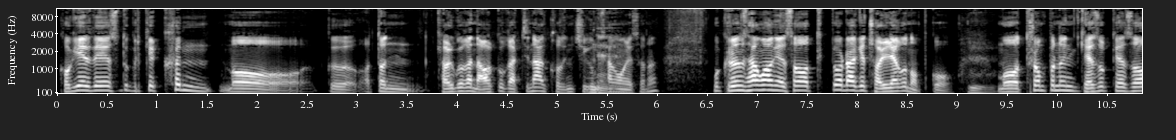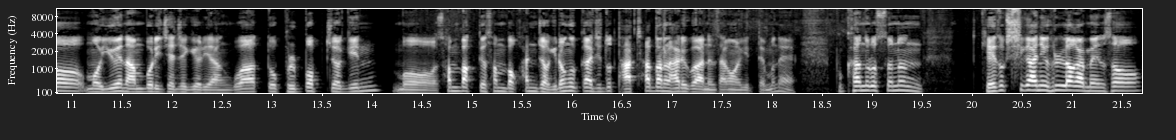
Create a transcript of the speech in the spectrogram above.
거기에 대해서도 그렇게 큰 뭐 그 어떤 결과가 나올 것 같지는 않거든요. 지금 네. 상황에서는. 뭐 그런 상황에서 특별하게 전략은 없고 음. 뭐 트럼프는 계속해서 뭐 유엔 안보리 제재 결의안과 또 불법적인 뭐 선박 대 선박 환적 이런 것까지도 다 차단을 하려고 하는 상황이기 때문에 북한으로서는 계속 시간이 흘러가면서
